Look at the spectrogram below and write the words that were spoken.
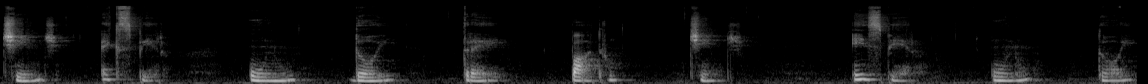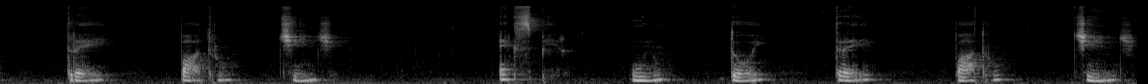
5. Expir. 1, 2, 3, 4, 5. Inspir. 1, 2, 3, 4, 5. 5. Expir. 1, 2, 3, 4, 5.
